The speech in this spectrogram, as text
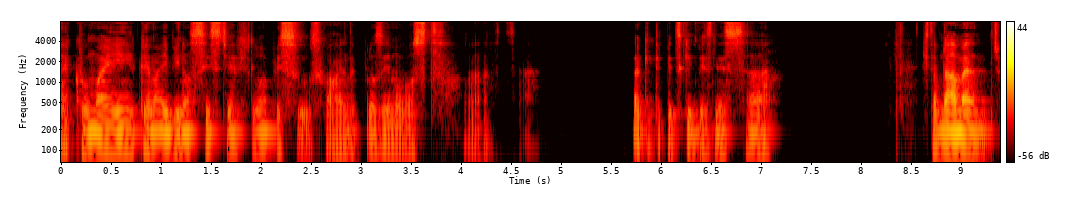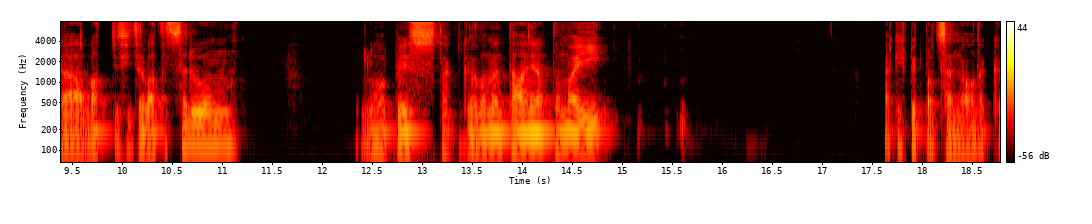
Jako mají, jaké mají výnosy z těch dluhopisů, schválně, tak pro zajímavost. Taky typický biznis. Když tam dáme třeba 2027, dluhopis, tak momentálně na to mají nějakých 5%, no, tak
